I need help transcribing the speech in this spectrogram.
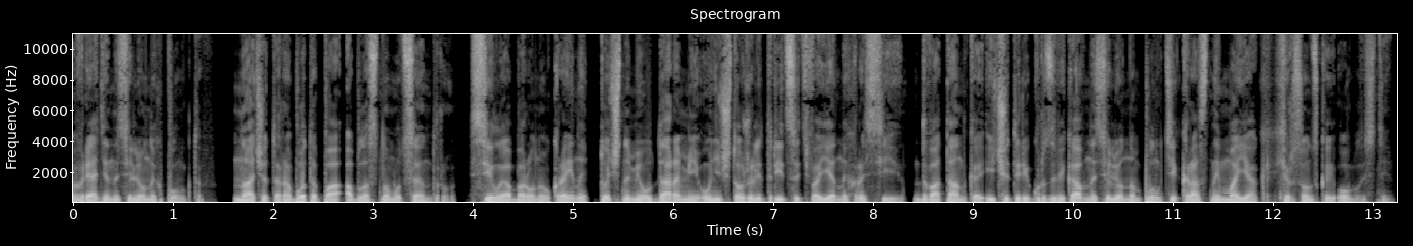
в ряде населенных пунктов. Начата работа по областному центру. Силы обороны Украины точными ударами уничтожили 30 военных России, два танка и 4 грузовика в населенном пункте Красный Маяк Херсонской области.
